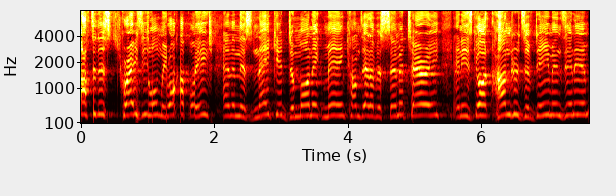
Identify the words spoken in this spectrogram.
after this crazy storm, we rock up on the beach, and then this naked, demonic man comes out of a cemetery, and he's got hundreds of demons in him.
